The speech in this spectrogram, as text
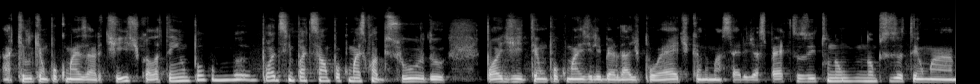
aquilo que é um pouco mais artístico, ela tem um pouco, pode simpatizar um pouco mais com o absurdo, pode ter um pouco mais de liberdade poética numa série de aspectos e tu não, não precisa ter uma,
